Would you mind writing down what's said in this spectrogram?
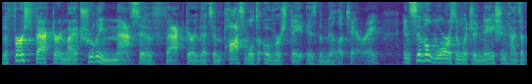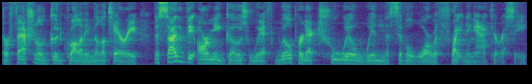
The first factor, and by a truly massive factor that's impossible to overstate, is the military. In civil wars in which a nation has a professional, good quality military, the side that the army goes with will predict who will win the civil war with frightening accuracy.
